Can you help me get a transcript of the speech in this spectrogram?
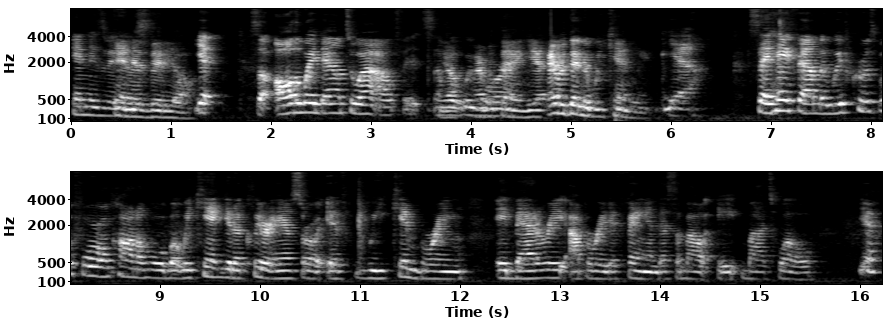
in these videos. in this video. Yep. So all the way down to our outfits and Yep, what we wore. everything. Yeah, everything that we can link. Yeah. Say, hey family, we've cruised before on Carnival, but we can't get a clear answer if we can bring a battery operated fan that's about 8 by 12. Yeah,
